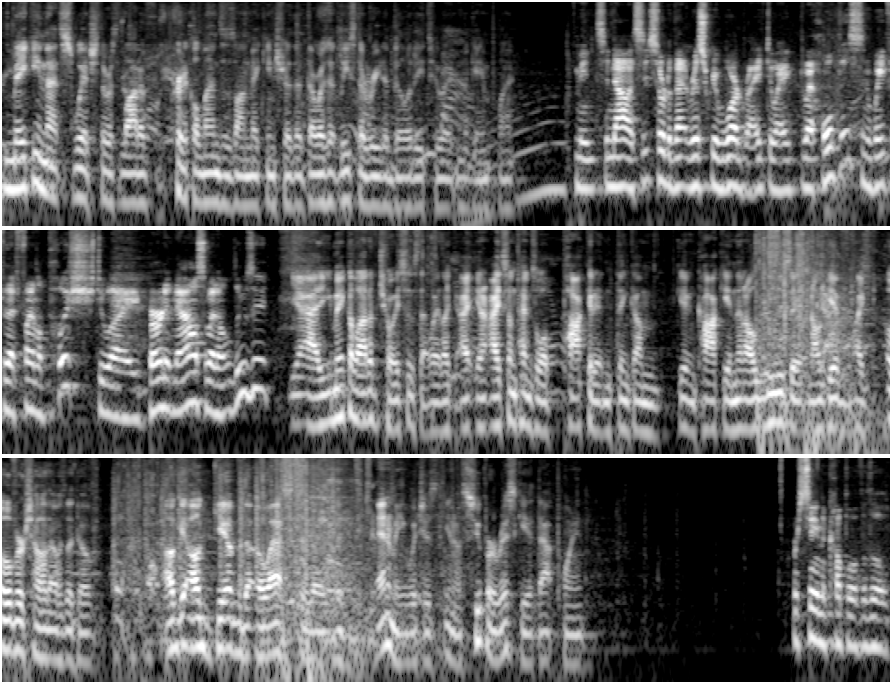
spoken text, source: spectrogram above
making that switch. There was a lot of critical lenses on making sure that there was at least a readability to it in the gameplay. I mean, so now it's sort of that risk reward, right? Do I do I hold this and wait for that final push? Do I burn it now so I don't lose it? Yeah, you make a lot of choices that way. Like I, you know, I sometimes will pocket it and think I'm getting cocky, and then I'll lose it, and I'll give like overshield. That was a dope. I'll I'll give the OS to the, the enemy, which is you know super risky at that point. We're seeing a couple of little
